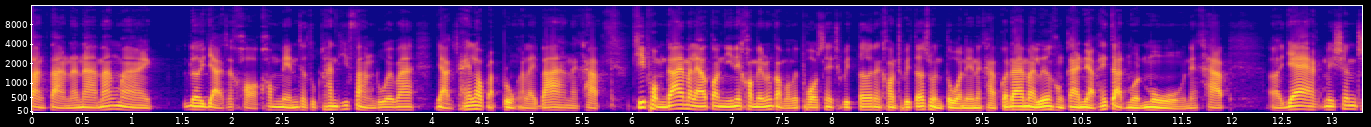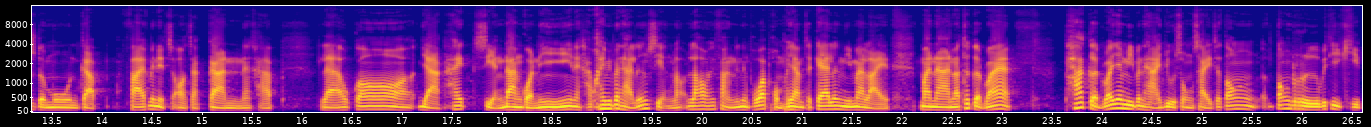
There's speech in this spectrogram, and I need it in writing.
ต่างๆ นานามากมาย เลยอยากจะขอคอมเมนต์จากทุกท่านที่ฟังด้วยว่าอยากจะให้เราปรับปรุงอะไรบ้างนะครับ ที่ผมได้มาแล้วตอนนี้ในคอมเมนต์เมันก่อนผมไปโพสใน Twitter ในคอนทวิตเตอร์ส่วนตัวเนี่ยนะครับก็ได้มาเรื่องของการอยากให้จัดหมวดหมู่นะครับแยก Mission to the Moon กับ 5 minutes ออกจากกันนะครับแล้วก็อยากให้เสียงดังกว่านี้นะครับใครมีปัญหาเรื่องเสียงเล่าให้ฟังนิดนึงเพราะว่าผมพยายามจะแก้เรื่องนี้มาหลายมานานแล้วถ้าเกิดว่า ถ้าเกิดว่ายังมีปัญหาอยู่สงสัยจะต้องต้องรื้อวิธีคิด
